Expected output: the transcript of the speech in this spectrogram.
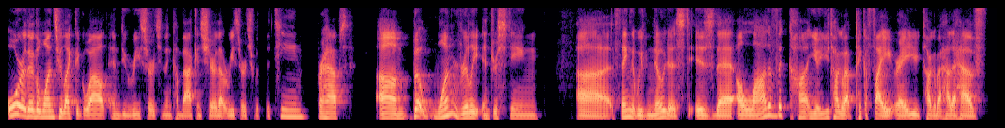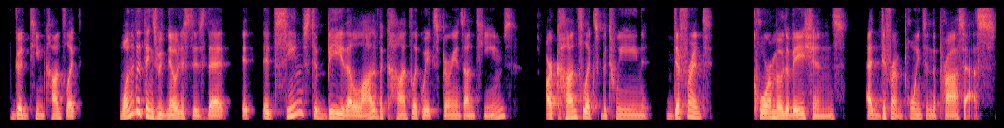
or they're the ones who like to go out and do research and then come back and share that research with the team, perhaps. Um, but one really interesting uh, thing that we've noticed is that a lot of the con you know, you talk about pick a fight, right? You talk about how to have good team conflict one of the things we've noticed is that it it seems to be that a lot of the conflict we experience on teams are conflicts between different core motivations at different points in the process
